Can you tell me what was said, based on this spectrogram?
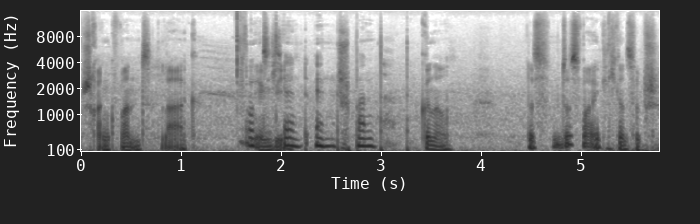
Schrankwand lag. Und sich Irgendwie. ent entspannt hat. Genau. Das, das war eigentlich ganz hübsch.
